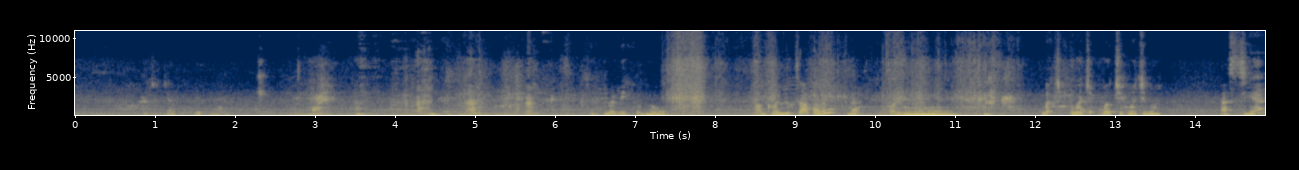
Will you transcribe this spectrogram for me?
বিক্ষোভ খাব আর ঘরে চা খাবে আসছি হ্যাঁ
